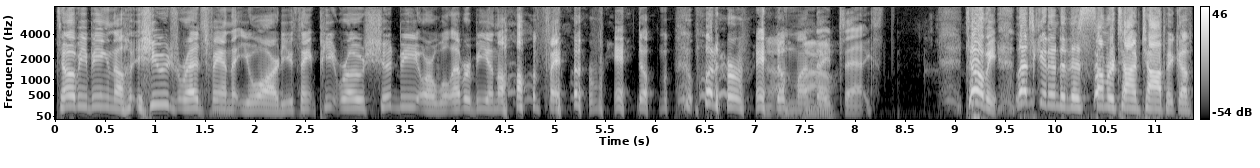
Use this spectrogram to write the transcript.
Toby, being the huge Reds fan that you are, do you think Pete Rose should be or will ever be in the Hall of Fame? What a random, what a random Oh, Monday wow. text. Toby, let's get into this summertime topic of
